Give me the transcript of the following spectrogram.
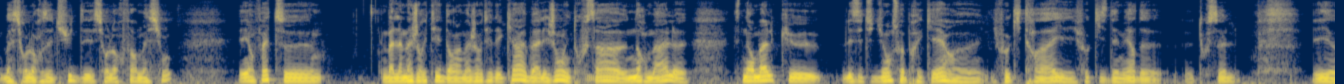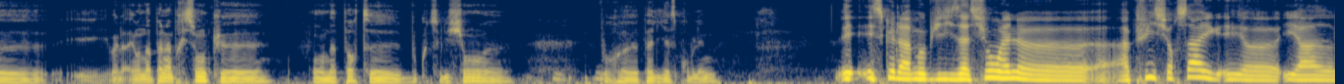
bah, sur leurs études et sur leur formation. Et en fait, bah, la majorité, dans la majorité des cas, bah, les gens ils trouvent ça normal. C'est normal que les étudiants soient précaires. il faut qu'ils travaillent, il faut qu'ils se démerdent tout seuls. Et, voilà. Et on n'a pas l'impression que on apporte beaucoup de solutions pour pallier à ce problème. Est-ce que la mobilisation, elle, appuie sur ça et, a,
